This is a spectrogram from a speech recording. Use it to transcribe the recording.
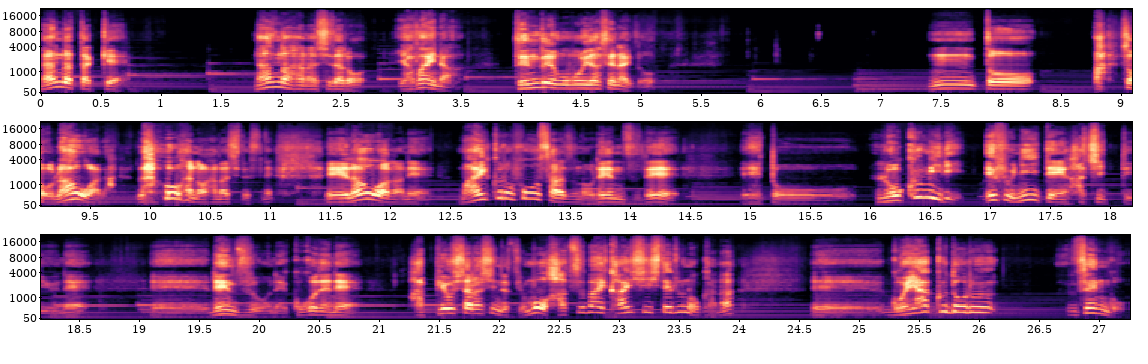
何だったっけ？何の話だろう？やばいな。全然思い出せないぞ。うーんとあそうラオアだ。ラオアの話ですね、えー、ラオアがねマイクロフォーサーズのレンズでえっ、ー、と 6mmF2.8 っていうね、えー、レンズをねここでね発表したらしいんですよ。もう発売開始してるのかな、えー、500ドル前後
